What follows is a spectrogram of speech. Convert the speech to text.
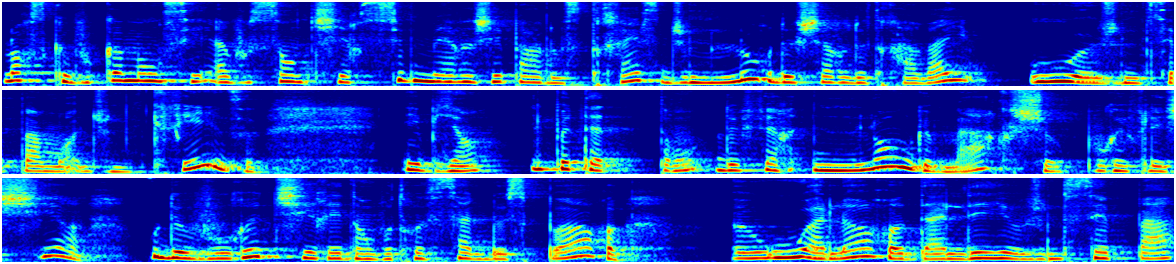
lorsque vous commencez à vous sentir submergé par le stress d'une lourde charge de travail ou, euh, je ne sais pas moi, d'une crise, eh bien, il peut être temps de faire une longue marche pour réfléchir ou de vous retirer dans votre salle de sport euh, ou alors d'aller, euh, je ne sais pas,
